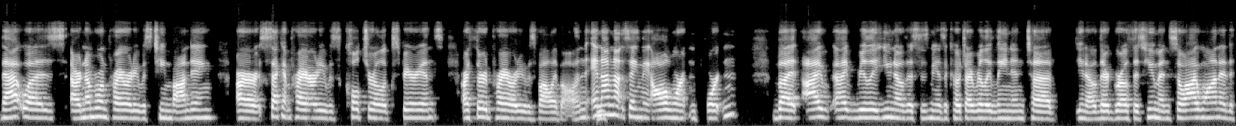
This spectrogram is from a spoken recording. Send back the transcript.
that was our number one priority was team bonding. Our second priority was cultural experience. Our third priority was volleyball. And and i'm not saying they all weren't important but i i really you know this is me as a coach i really lean into you know their growth as humans. So i wanted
